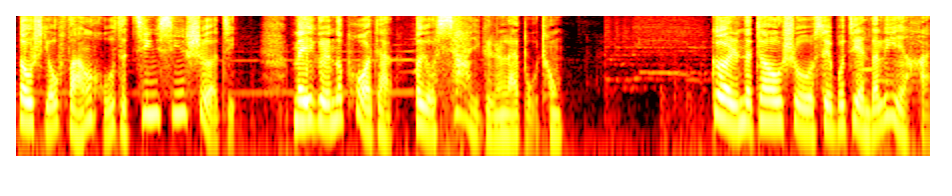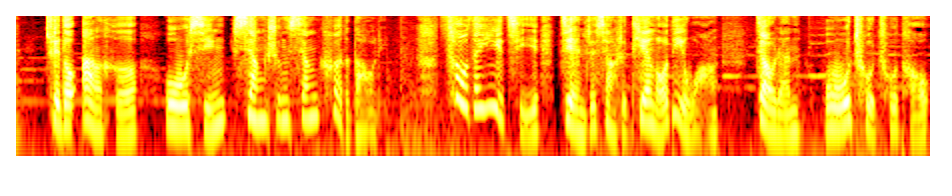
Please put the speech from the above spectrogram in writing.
都是由樊胡子精心设计，每一个人的破绽都有下一个人来补充。个人的招数虽不见得厉害，却都暗合五行相生相克的道理，凑在一起简直像是天罗地网，叫人无处出头，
